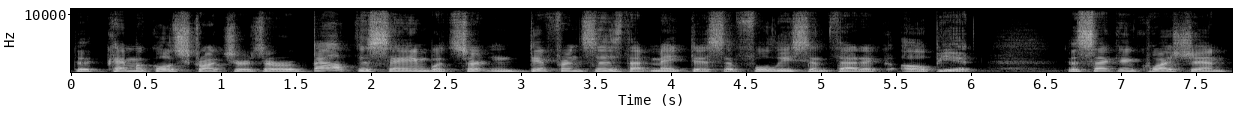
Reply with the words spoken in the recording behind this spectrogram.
The chemical structures are about the same with certain differences that make this a fully synthetic opiate. The second question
